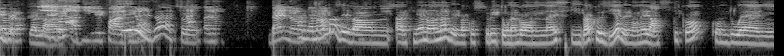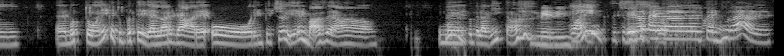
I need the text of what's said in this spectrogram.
vabbè, si allarga. Diagonali quasi, Sì, no? esatto. Bello. Ah, mia Sì. mamma aveva, mm, anzi mia nonna aveva costruito una gonna estiva così, aveva un elastico con due mm, eh, bottoni che tu potevi allargare o rimpicciolire in base al momento della vita. Vedi? O anche semplicemente Era per, per per durare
